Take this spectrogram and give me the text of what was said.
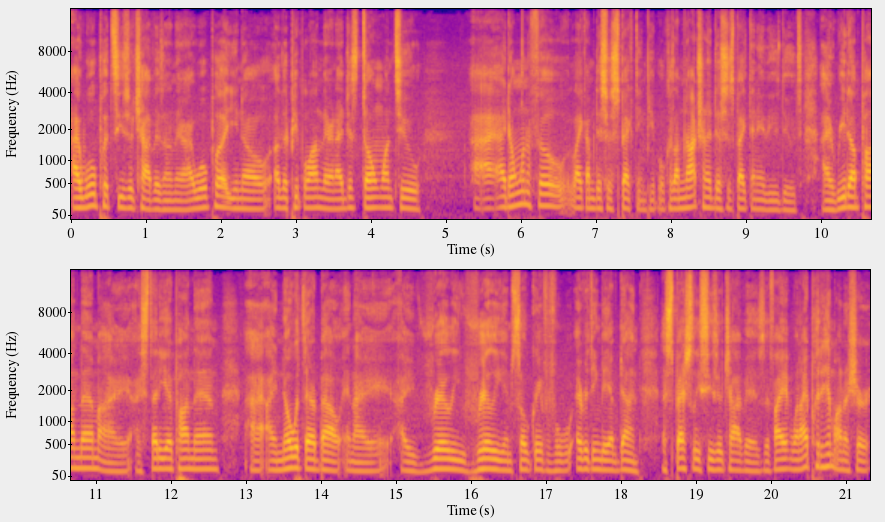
I will put Cesar Chavez on there. I will put, you know, other people on there, and I just don't want to I, I don't want to feel like I'm disrespecting people because I'm not trying to disrespect any of these dudes. I read upon them, I, I study upon them, I, I know what they're about, and I I really really am so grateful for everything they have done, especially Cesar Chavez. If I when I put him on a shirt,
